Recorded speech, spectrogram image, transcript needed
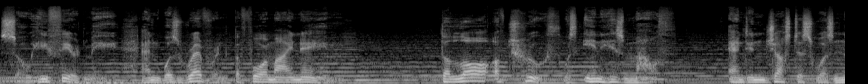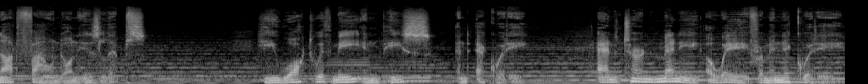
So he feared me and was reverent before my name. The law of truth was in his mouth, and injustice was not found on his lips. He walked with me in peace and equity, and turned many away from iniquity.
